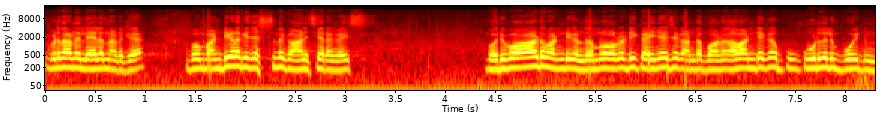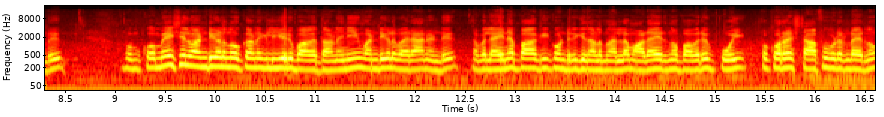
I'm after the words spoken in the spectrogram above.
ഇവിടുന്നാണ് ലേലം നടക്കുക. അപ്പം വണ്ടികളൊക്കെ ജസ്റ്റ് ഒന്ന് കാണിച്ചു തരാം ഗൈസ് അപ്പോൾ ഒരുപാട് വണ്ടികളുണ്ട്. നമ്മൾ ഓൾറെഡി കഴിഞ്ഞ ആഴ്ച കണ്ടപ്പോൾ ആ വണ്ടിയൊക്കെ കൂടുതലും പോയിട്ടുണ്ട്. അപ്പം കൊമേഴ്ഷ്യൽ വണ്ടികൾ നോക്കുകയാണെങ്കിൽ ഈ ഒരു ഭാഗത്താണ്. ഇനിയും വണ്ടികൾ വരാനുണ്ട്. അപ്പോൾ ലൈനപ്പ് ആക്കിക്കൊണ്ടിരിക്കുന്ന ആൾ നല്ല മഴയായിരുന്നു. അപ്പോൾ അവർ പോയി. ഇപ്പോൾ കുറേ സ്റ്റാഫ് ഇവിടെ ഉണ്ടായിരുന്നു.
